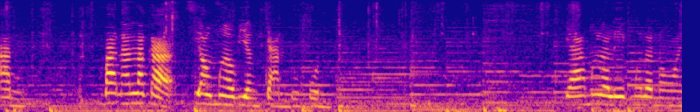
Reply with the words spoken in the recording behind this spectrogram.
อันบ้านนั้นและกะที่เอาเมือเวียงจันทุกคน ย่ามือละเล็กมือละน้อย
